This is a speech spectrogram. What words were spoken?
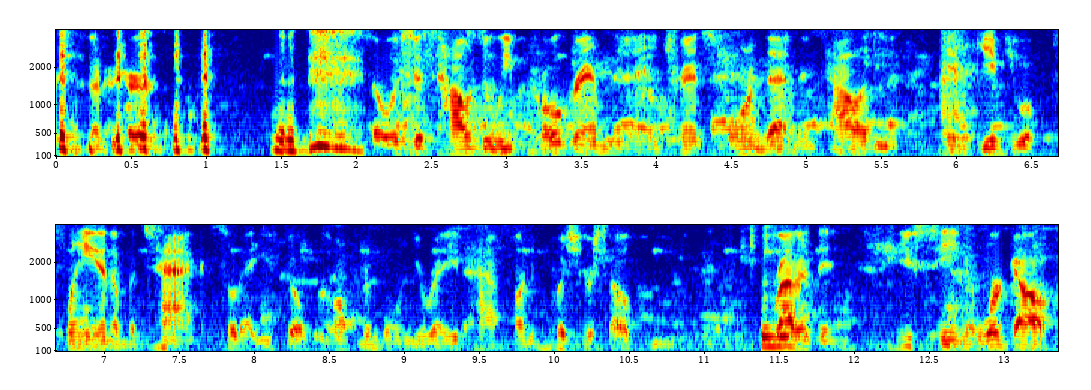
this is going to hurt. so it's just how do we program that and transform that mentality and give you a plan of attack so that you feel comfortable and you're ready to have fun and push yourself mm-hmm. rather than you seeing a workout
